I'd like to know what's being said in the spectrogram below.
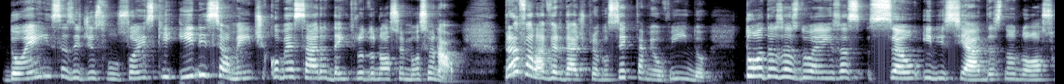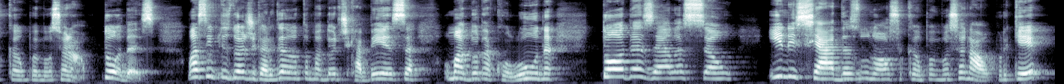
Doenças e disfunções que inicialmente começaram dentro do nosso emocional. Para falar a verdade para você que está me ouvindo, todas as doenças são iniciadas no nosso campo emocional. Todas. Uma simples dor de garganta, uma dor de cabeça, uma dor na coluna, todas elas são iniciadas no nosso campo emocional, porque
